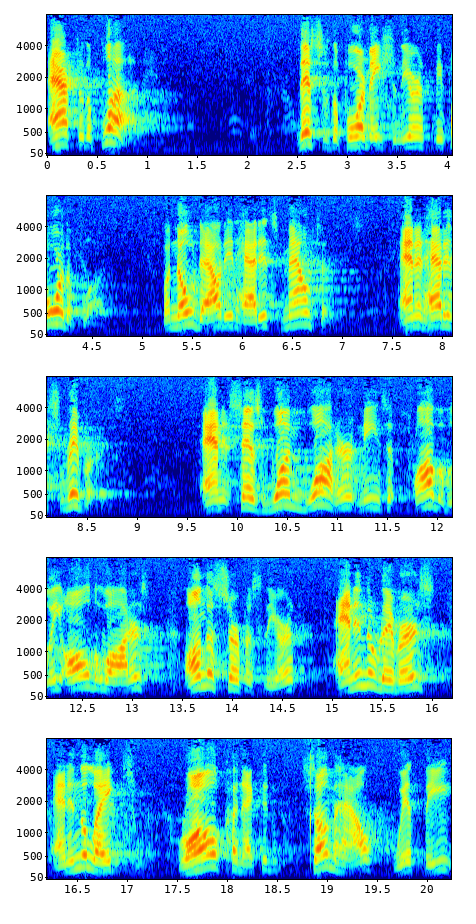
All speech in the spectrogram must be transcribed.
after the flood. This is the formation of the earth before the flood. But no doubt it had its mountains and it had its rivers. And it says one water means that probably all the waters on the surface of the earth and in the rivers and in the lakes were all connected somehow with the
